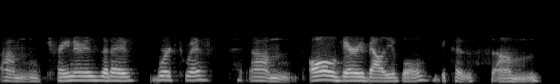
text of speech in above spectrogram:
um, trainers that I've worked with, um, all very valuable because um,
